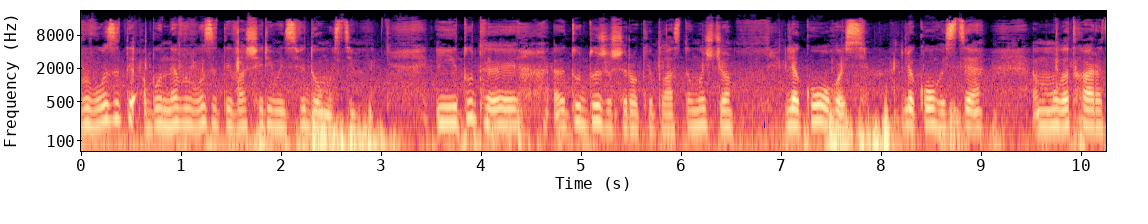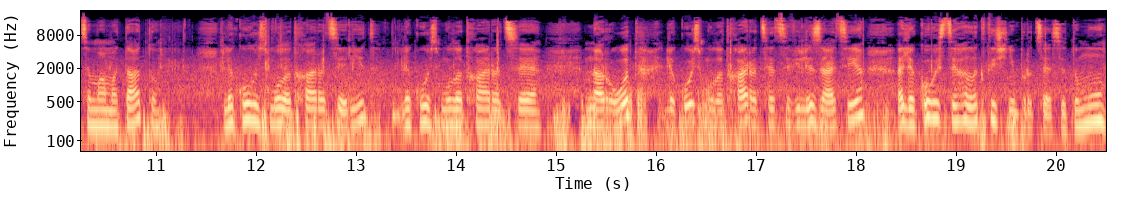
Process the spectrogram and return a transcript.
вивозити або не вивозити ваш рівень свідомості. І тут, е, тут дуже широкий пласт, тому що для когось, для когось це Муладхара це мама тато, для когось Муладхара це рід, для когось Муладхара це народ, для когось Муладхара це цивілізація, а для когось це галактичні процеси. Тому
